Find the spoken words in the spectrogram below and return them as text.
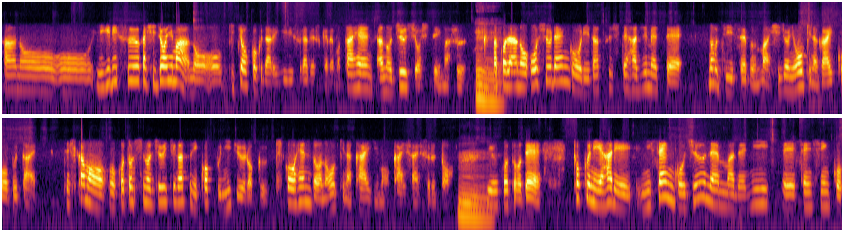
あのイギリスが非常にまああの議長国であるイギリスがですけれども、大変あの重視をしています。えーまあこれあの欧州連合を離脱して初めての G7、まあ非常に大きな外交部隊。でしかも今年の11月に COP26 気候変動の大きな会議も開催するとうんいうことで、特にやはり2050年までに、えー先進国、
